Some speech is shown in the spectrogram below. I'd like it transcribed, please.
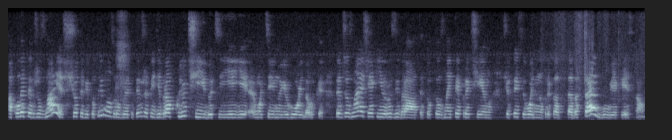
А коли ти вже знаєш, що тобі потрібно зробити, ти вже підібрав ключі до цієї емоційної гойдалки. Ти вже знаєш, як її розібрати, тобто знайти причину, що ти сьогодні, наприклад, в тебе стрес був якийсь там,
